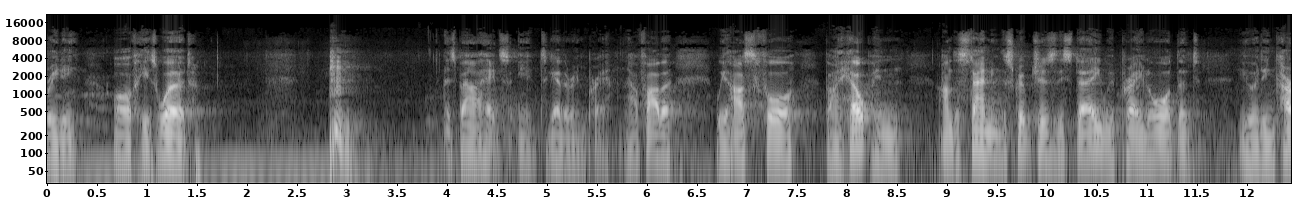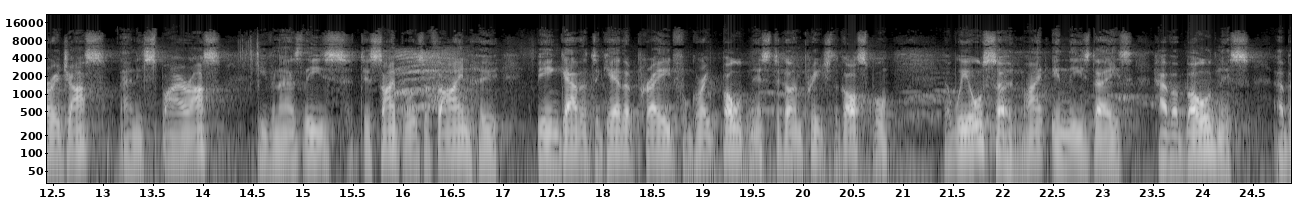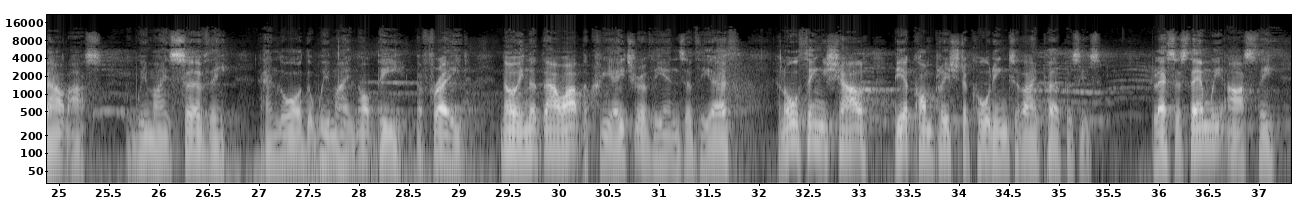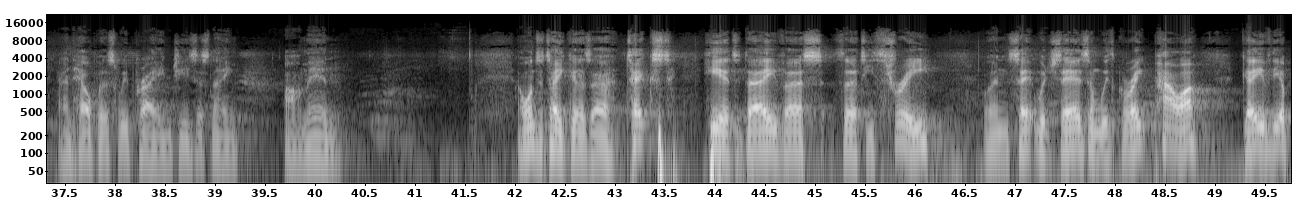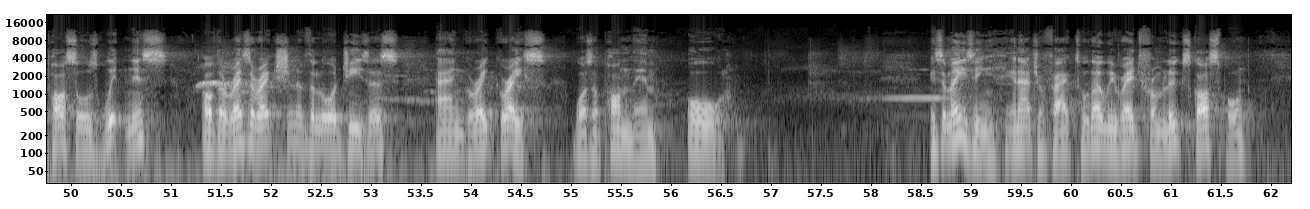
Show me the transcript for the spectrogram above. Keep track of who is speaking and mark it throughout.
Speaker 1: reading of his word. Let's bow our heads together in prayer. Our Father, we ask for thy help in understanding the scriptures this day. We pray, Lord, that you would encourage us and inspire us, even as these disciples of thine who, being gathered together, prayed for great boldness to go and preach the gospel, that we also might in these days have a boldness about us, that we might serve thee, and Lord, that we might not be afraid knowing that thou art the creator of the ends of the earth, and all things shall be accomplished according to thy purposes. Bless us then, we ask thee, and help us, we pray. In Jesus' name, Amen. I want to take as a text here today verse 33, which says, And with great power gave the apostles witness of the resurrection of the Lord Jesus, and great grace was upon them all. It's amazing, in actual fact, although we read from Luke's Gospel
